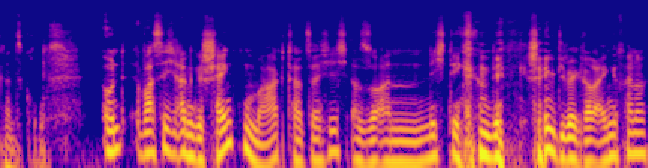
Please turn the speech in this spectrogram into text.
ganz groß. Und was ich an Geschenken mag tatsächlich, also an nicht den, den Geschenken, die wir gerade eingefallen haben,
